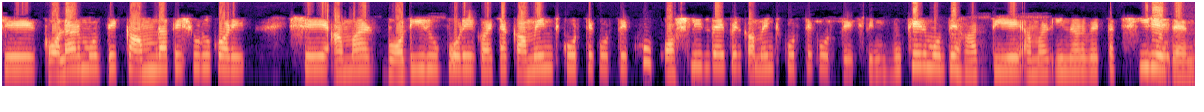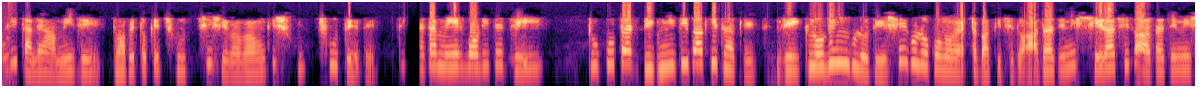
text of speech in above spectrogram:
সে গলার মধ্যে কামড়াতে শুরু করে। সে আমার বডির উপরে কয়েকটা কমেন্ট করতে করতে, খুব অশ্লীল টাইপের কমেন্ট করতে করতে তিনি বুকের মধ্যে হাত দিয়ে আমার ইনার ওয়েটটা ছিঁড়ে দেন। তাহলে আমি যেভাবে তোকে ছুঁচ্ছি, সেভাবে আমাকে ছুঁতে দে। একটা মেয়ের বডিতে যেই টুকু তার ডিগনিটি বাকি থাকে, যেই ক্লোদিংগুলো দিয়ে, সেগুলো কোনো একটা বাকি ছিল। আধা জিনিস সেরা ছিল, আধা জিনিস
